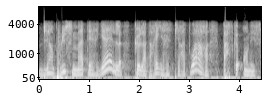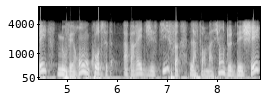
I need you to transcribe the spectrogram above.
bien plus matériel que l'appareil respiratoire, parce qu'en effet, nous verrons au cours de cet appareil digestif la formation de déchets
